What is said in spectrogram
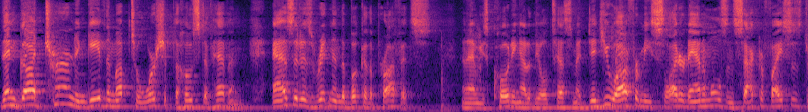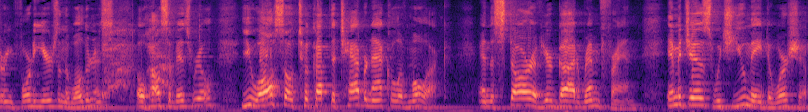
Then God turned and gave them up to worship the host of heaven, as it is written in the book of the prophets. And now he's quoting out of the Old Testament Did you offer me slaughtered animals and sacrifices during 40 years in the wilderness, O house of Israel? You also took up the tabernacle of Moloch and the star of your god Remphan, images which you made to worship,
